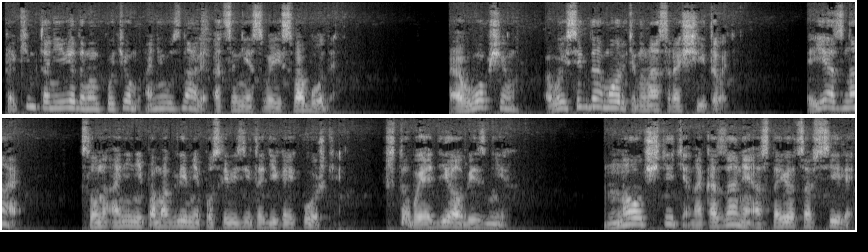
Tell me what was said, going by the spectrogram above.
Каким-то неведомым путем они узнали о цене своей свободы. А в общем, вы всегда можете на нас рассчитывать. Я знаю, словно они не помогли мне после визита дикой кошки. Что бы я делал без них? Но учтите, наказание остается в силе,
